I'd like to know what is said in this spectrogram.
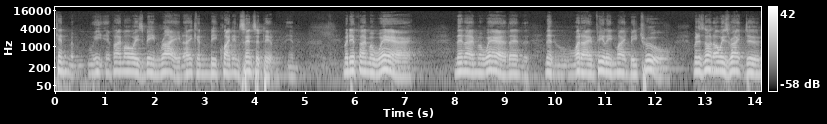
can we if i'm always being right i can be quite insensitive you know. but if i'm aware then i'm aware that that what i'm feeling might be true. But it's not always right to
